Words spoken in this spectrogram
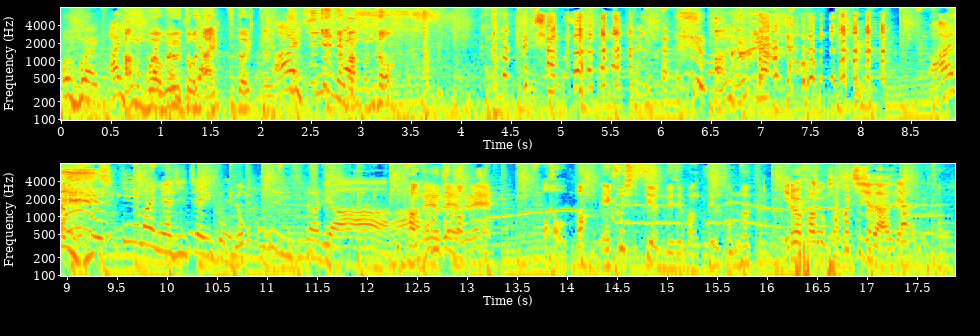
어 뭐야? 아이. 방금 뭐야 왜 너. 날뛰 널 널, 아이, 진짜. 방금 너 방금 아니 미친 게임 아니야 진짜 이거 몇 번을 이 지랄이야. 아, 방금 혼자 막, 어, 막 엑소시스트였는데 쟤 방금 겁나. 이럴 방금 샤코 치자 나냐? 어,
